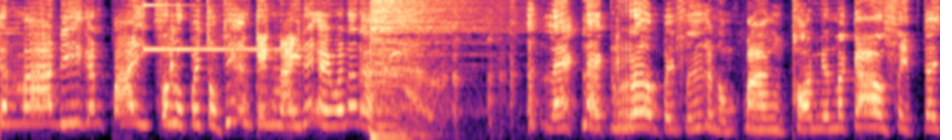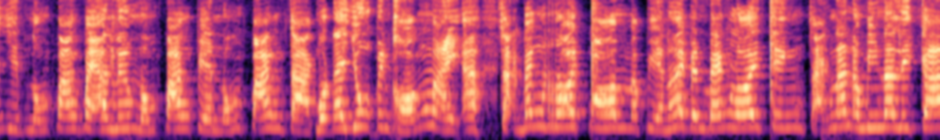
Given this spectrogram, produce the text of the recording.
กันมาดีกันไป สรุปไปจบที่กางเกงในได้ไงวะนั่นน่ะแรกแรกเริ่มไปซื้อขนมปัง ทอนเงินมา 90 จะหยิบขนมปังไปอะลืมขนมปัง เปลี่ยนขนมปังจากหมดอายุเป็นของใหม่อะจากแบงค์ร้อยปลอมมาเปลี่ยนให้เป็นแบงค์ร้อยจริง จากนั้นเอามีนาฬิกา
